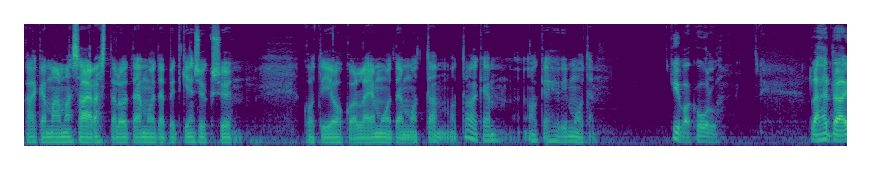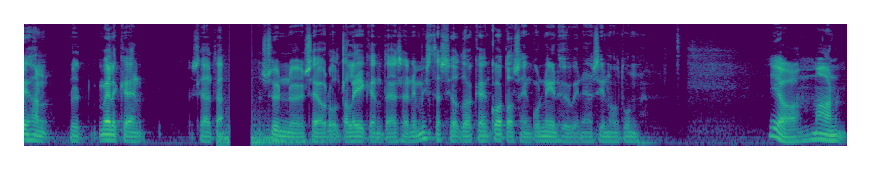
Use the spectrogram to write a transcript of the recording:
kaiken maailman sairasteluita ja muita pitkin syksyä kotijoukoilla ja muuten, mutta, mutta oikein, oikein hyvin muuten. Kiva kuulla. Lähdetään ihan nyt melkein sieltä synnyin seudulta liikenteeseen, niin mistä sieltä oikein kotoisin, kun niin hyvin en sinua tunne? Joo, mä oon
